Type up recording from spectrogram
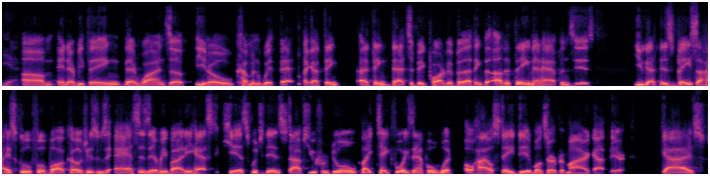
Yeah. um, and everything that winds up, you know, coming with that. Like I think I think that's a big part of it. But I think the other thing that happens is you got this base of high school football coaches whose asses everybody has to kiss, which then stops you from doing like take for example what Ohio State did once Urban Meyer got there. Guys,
